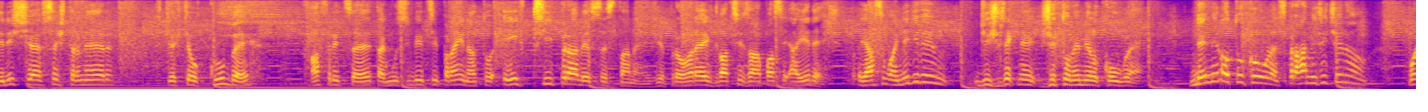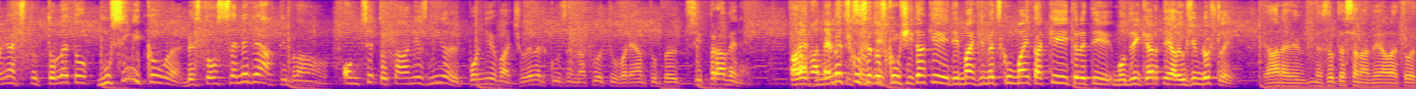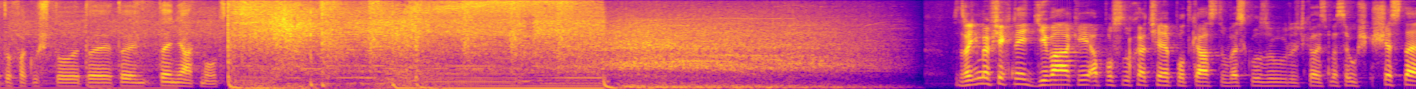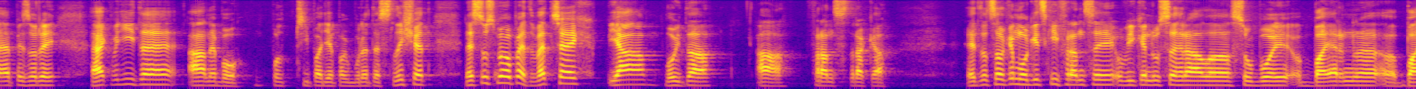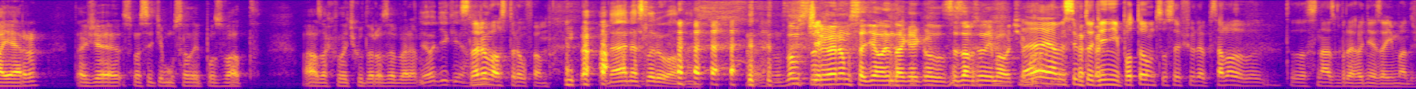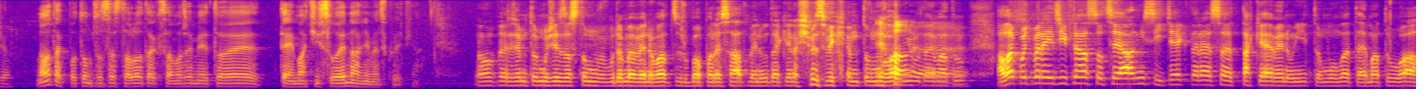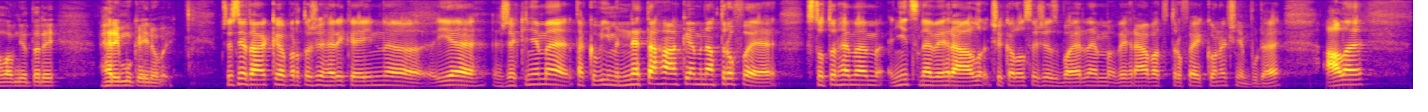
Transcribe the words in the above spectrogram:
ty když seš trenér v těchto klubech v Africe, tak musí být připravený na to, i v přípravě se stane, že prohraješ dva, tři zápasy a jedeš. Já se mu ani nedivím, když řekne, že to neměl koule. Nemělo to koule, správně řečeno. Poněvadž to, tohle to musí mít koule, bez toho se nedá, ty bláho. On se totálně zmílil, poněvadž Leverkusen na tuhle tu variantu byl připravený. Ale v Německu se to zkouší taky, ty mají v Německu mají taky tyhle ty modré karty, ale už jim došly. Já nevím, nezlobte se na mě, ale tohle to fakt už to, to, je, to, je, to je nějak moc. Zdravíme všechny diváky a posluchače podcastu ve skluzu. Dočkali jsme se už šesté epizody. A jak vidíte, a nebo po případě pak budete slyšet, dnes jsme opět ve třech, já, Vojta a Franz Straka. Je to celkem logický Franci. O víkendu se hrál souboj Bayern-Bayer, takže jsme si tě museli pozvat a za chviličku to rozebereme. Jo, díky. Sledoval jsi to, doufám. ne, nesledoval. Ne. v tom studiu jenom seděl jen tak jako se zavřenýma očima. Ne, já myslím to dění potom, co se všude psalo, to z nás bude hodně zajímat, že? No tak potom, co se stalo, tak samozřejmě to je téma číslo jedna v Německu teďka. No, věřím tomu, že zase tomu budeme věnovat zhruba 50 minut, tak je naším zvykem tomu hlavnímu tématu. Ale pojďme nejdřív na sociální sítě, které se také věnují tomuhle tématu a hlavně tedy Harrymu Kaneovi. Přesně tak, protože Harry Kane je, řekněme, takovým netahákem na trofeje. S Tottenhamem nic nevyhrál, čekalo se, že s Bayernem vyhrávat trofeje konečně bude, ale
